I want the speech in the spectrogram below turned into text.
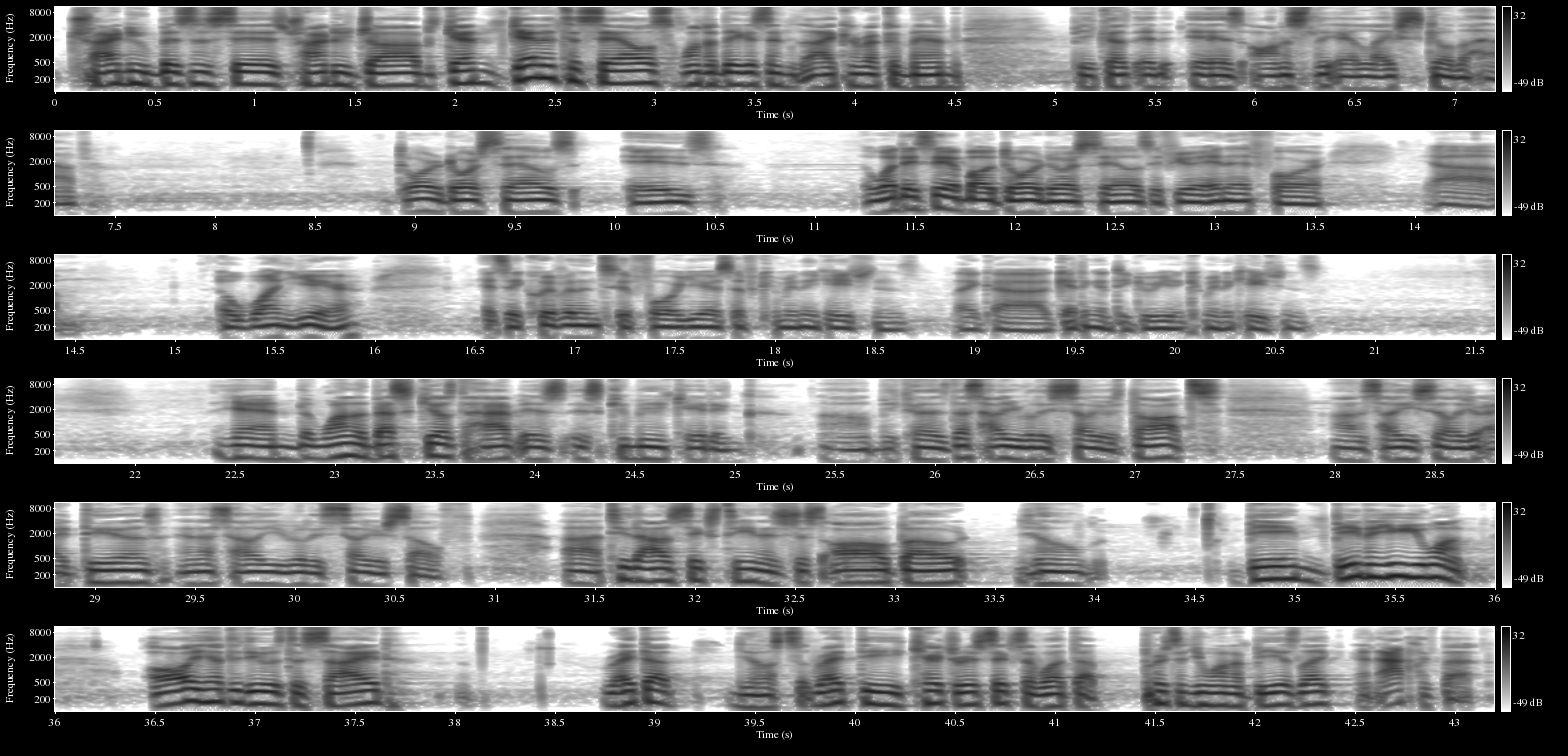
try new businesses, try new jobs, get get into sales. One of the biggest things I can recommend because it is honestly a life skill to have. Door to door sales is what they say about door to door sales. If you're in it for um, a one year, it's equivalent to four years of communications, like uh, getting a degree in communications. Yeah, and the, one of the best skills to have is is communicating, uh, because that's how you really sell your thoughts. Uh, that's how you sell your ideas, and that's how you really sell yourself. Uh, 2016 is just all about you know being being the you you want. All you have to do is decide, write that you know write the characteristics of what that person you want to be is like, and act like that.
